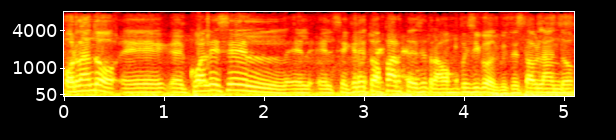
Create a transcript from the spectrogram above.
Orlando, eh, eh, ¿cuál es el, el- secreto aparte de ese trabajo físico del que usted está hablando?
